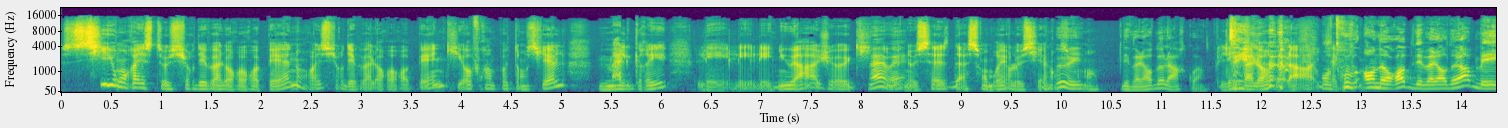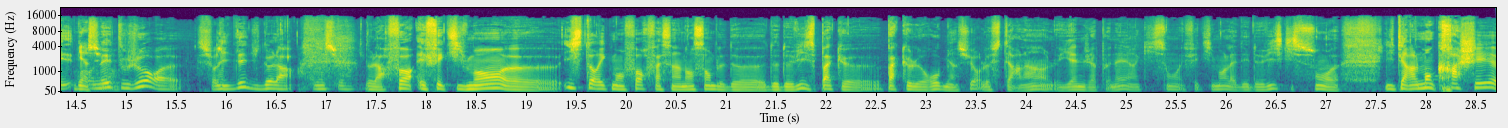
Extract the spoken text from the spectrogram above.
si on reste sur des valeurs européennes, on reste sur des valeurs européennes qui offrent un potentiel malgré les, nuages qui ne cessent d'assombrir le ciel en ce moment des valeurs dollars, quoi. Les valeurs dollars. on trouve en Europe des valeurs dollars, mais on est toujours euh, sur l'idée du dollar. Bien sûr. Dollar fort, effectivement, euh, historiquement fort face à un ensemble de, devises, pas que, pas que l'euro, bien sûr, le sterling, le yen japonais, hein, qui sont effectivement là des devises qui se sont euh, littéralement crachées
